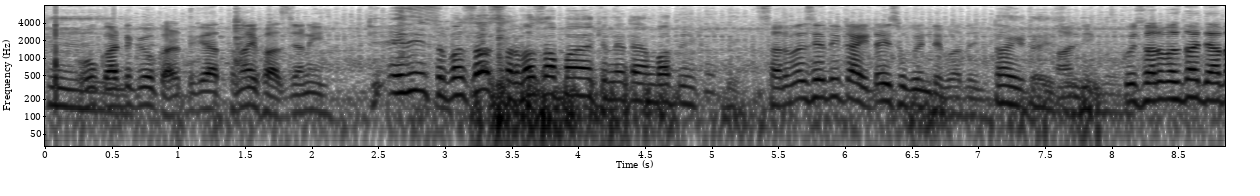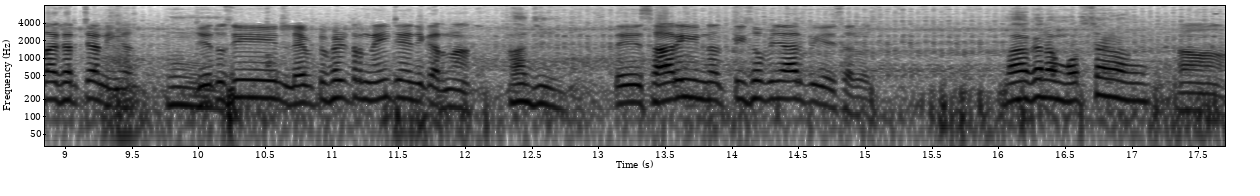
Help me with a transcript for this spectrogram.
ਠੀਕ ਉਹ ਕੱਢ ਕੇ ਉਹ ਕੱਢ ਕੇ ਹੱਥ ਨਾਲ ਹੀ ਫਸ ਜਾਣੀ ਠੀਕ। ਇਹਦੀ ਸਰਵਿਸ ਸਰਵਿਸ ਆਪਾਂ ਕਿੰਨੇ ਟਾਈਮ ਬਾਅਦ ਤੁਸੀਂ ਕਰਦੇ ਸਰਵਿਸ ਇਹਦੀ 2.5 250 ਘੰਟੇ ਬਾਅਦ ਹੈ ਜੀ ਢਾਈ ਢਾਈ ਸੌ। ਹਾਂਜੀ। ਕੋਈ ਸਰਵਿਸ ਦਾ ਜ਼ਿਆਦਾ ਖਰਚਾ ਨਹੀਂਗਾ ਜੇ ਤੁਸੀਂ ਲਿਫਟ ਫਿਲਟਰ ਨਹੀਂ ਚੇਂਜ ਕਰਨਾ ਹਾਂਜੀ। ਤੇ ਸਾਰੀ 2950 ਰੁਪਏ ਸਰਵਿਸ ਮੈਂ ਕਹਿੰਦਾ ਮੋਟਰਸਾਈਕਲ ਨੂੰ। ਹਾਂ।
